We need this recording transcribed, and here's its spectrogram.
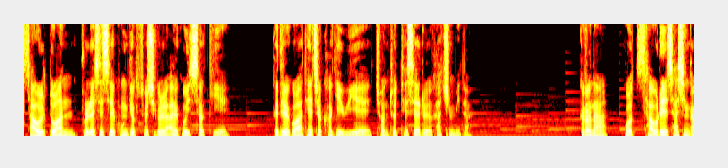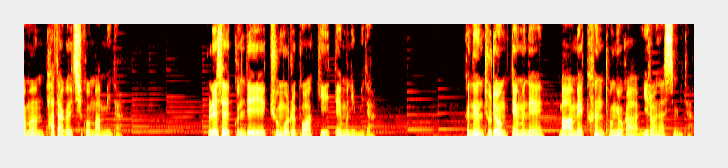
사울 또한 블레셋의 공격 소식을 알고 있었기에 그들과 대적하기 위해 전투 태세를 갖춥니다. 그러나 곧 사울의 자신감은 바닥을 치고 맙니다. 블레셋 군대의 규모를 보았기 때문입니다. 그는 두려움 때문에 마음에 큰 동요가 일어났습니다.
